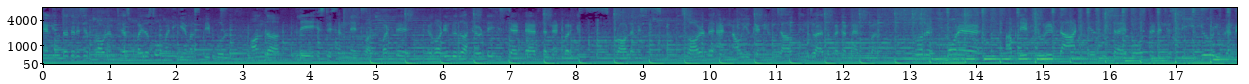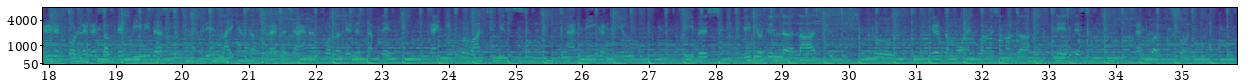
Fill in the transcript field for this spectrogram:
tell you that there is a problem faced by the so many gamers people on the PlayStation network. But uh, according to the authorities, it said that the network is problem is solved and now you can enjoy, enjoy the better network. For more uh, update, you read the articles which I posted in this video. You can read it for latest update. Be with us. Please like and subscribe the channel for the latest update. Thank you for watching this and we continue see this video till the last to get the more information on the PlayStation network soon.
